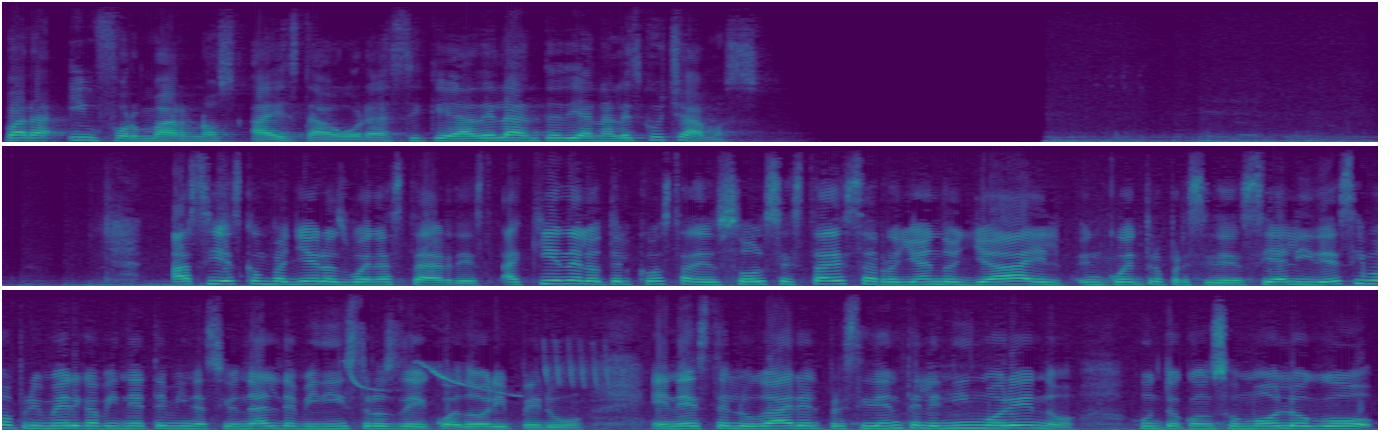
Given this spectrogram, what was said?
para informarnos a esta hora. Así que adelante Diana, la escuchamos. Así es, compañeros, buenas tardes. Aquí en el Hotel Costa del Sol se está desarrollando ya el encuentro presidencial y décimo primer gabinete binacional de ministros de Ecuador y Perú. En este lugar, el presidente Lenín Moreno, junto con su homólogo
